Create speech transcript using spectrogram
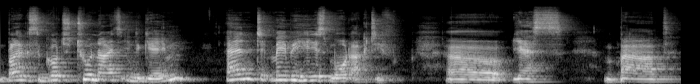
black's got two knights in the game and maybe he is more active. Uh, yes, but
